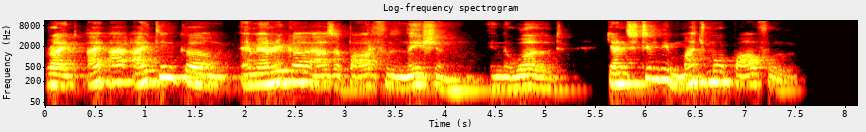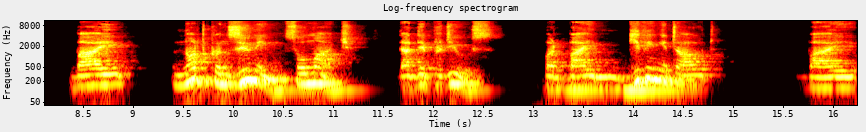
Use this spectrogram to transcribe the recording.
right i, I, I think um, america as a powerful nation in the world can still be much more powerful by not consuming so much that they produce but by giving it out by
